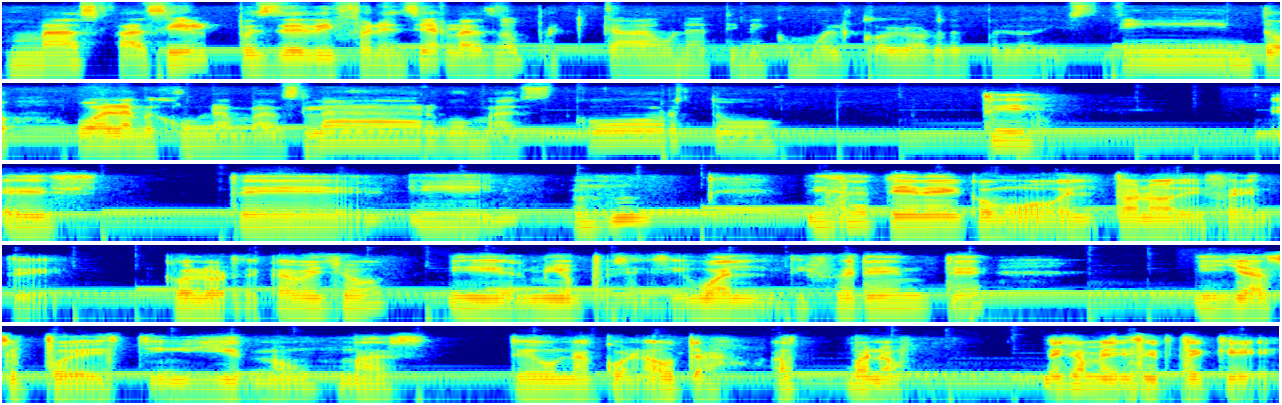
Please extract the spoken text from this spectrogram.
más fácil pues de diferenciarlas, ¿no? Porque cada una tiene como el color de pelo distinto, o a lo mejor una más largo, más corto. Sí. Este, y Isa tiene como el tono diferente color de cabello y el mío pues es igual diferente y ya se puede distinguir, ¿no? Más de una con la otra. Ah, bueno, déjame decirte que,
